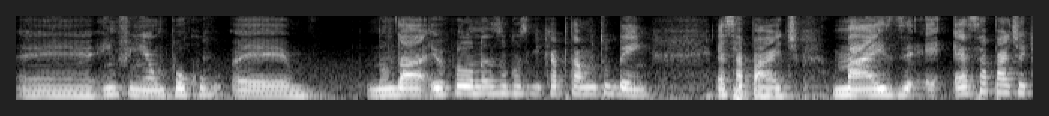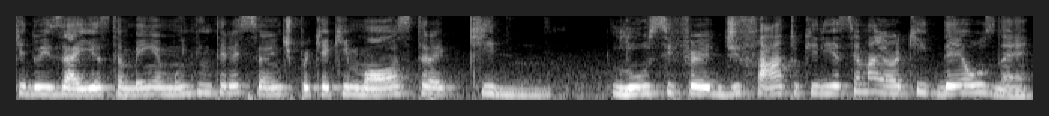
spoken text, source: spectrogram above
É, enfim, é um pouco. É, não dá. Eu pelo menos não consegui captar muito bem essa parte. Mas essa parte aqui do Isaías também é muito interessante, porque aqui mostra que Lúcifer de fato queria ser maior que Deus, né?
